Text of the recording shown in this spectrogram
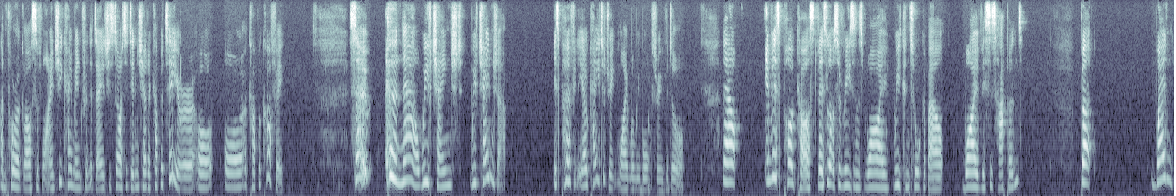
and pour a glass of wine. She came in for the day and she started in. And she had a cup of tea or or, or a cup of coffee. So now we've changed. We've changed that. It's perfectly okay to drink wine when we walk through the door. Now, in this podcast, there's lots of reasons why we can talk about why this has happened. But when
